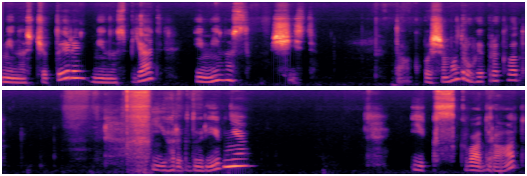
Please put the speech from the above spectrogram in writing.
мінус 4, мінус 5 і мінус 6. Так, пишемо другий приклад. Y дорівнює х квадрат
